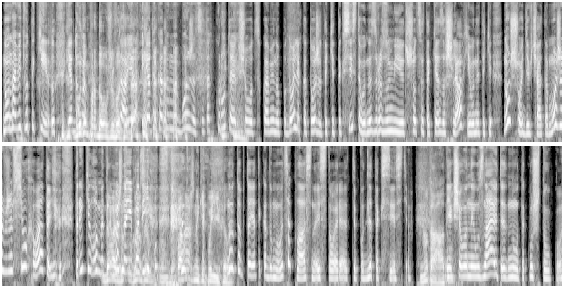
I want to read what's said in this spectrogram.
Ну навіть от такі. е, Я думаю, Будемо продовжувати. Да, да? я, я така думаю, боже, це так круто, якщо от в Кам'яно-Подоліка теж такі таксісти, вони зрозуміють, що це таке за шлях, і вони такі, ну що, дівчата, може вже все, хватить, три кілометри, Давай, можна і під'їхати. в в поїхали. Ну, тобто, я така думаю, це класна історія, типу, для таксистів. Ну так, а тут, Якщо вони узнають ну, таку штуку.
